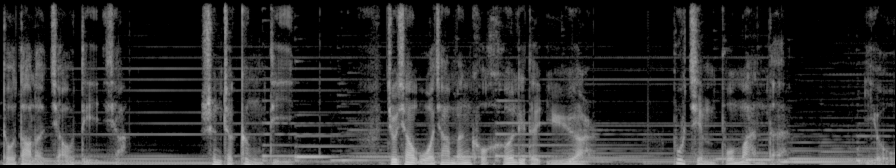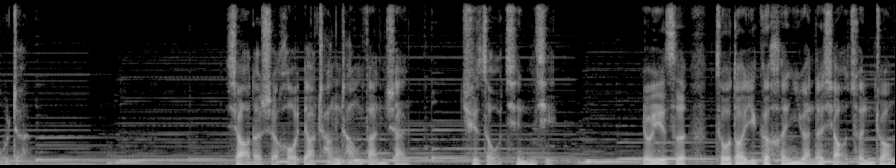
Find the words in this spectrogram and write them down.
都到了脚底下，甚至更低，就像我家门口河里的鱼儿，不紧不慢地游着。小的时候要常常翻山，去走亲戚。有一次走到一个很远的小村庄，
